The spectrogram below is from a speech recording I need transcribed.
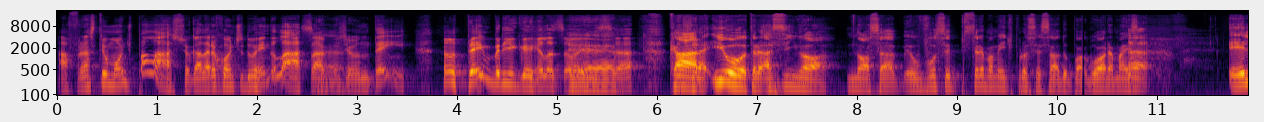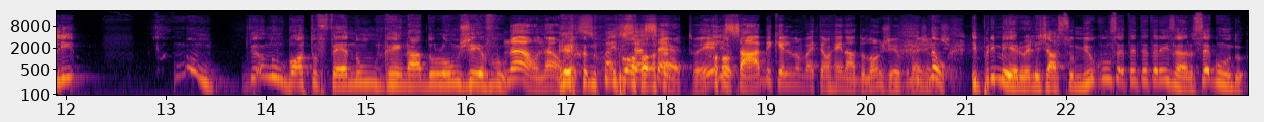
a França tem um monte de palácio. A É. galera continua indo lá, sabe? Tipo, Não, tem, não tem briga em relação É. a isso. né? Cara, e outra, assim, ó, nossa, eu vou ser extremamente processado por agora, mas Ah. ele não, eu não boto fé num reinado longevo. Não, não, mas, não mas isso é certo. Ele Não. sabe que ele não vai ter um reinado longevo, né, gente? Não, e primeiro, ele já assumiu com 73 anos. Segundo,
